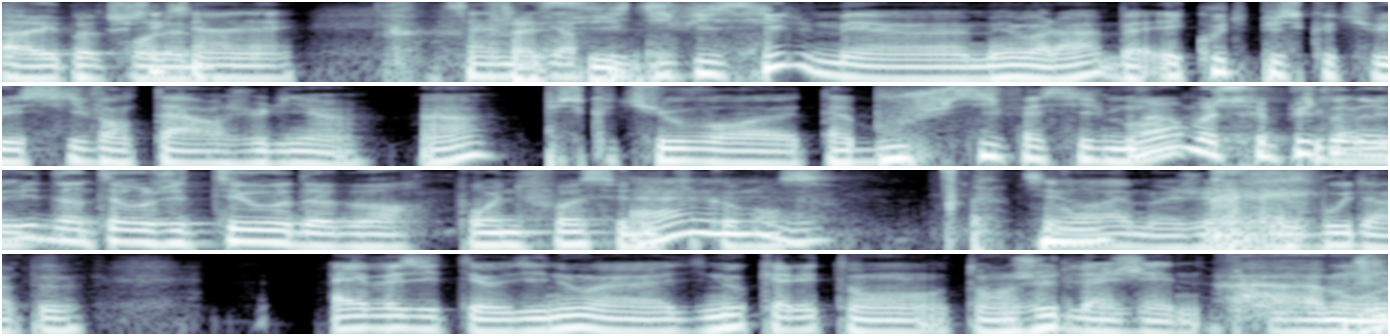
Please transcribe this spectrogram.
Ah, et pas de problème. C'est un, exercice difficile, mais, euh, mais voilà. Bah, écoute, puisque tu es si vantard, Julien, hein puisque tu ouvres euh, ta bouche si facilement. Non, moi je serais plutôt d'avis d'interroger Théo d'abord. Pour une fois, c'est lui qui ah, commence. C'est vrai, moi je, le boude un peu. Allez, vas-y Théo, dis-nous dis quel est ton, ton, jeu de la gêne. Ah, mon jeu,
